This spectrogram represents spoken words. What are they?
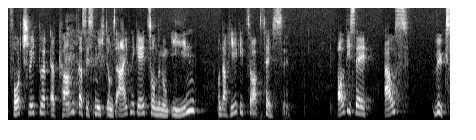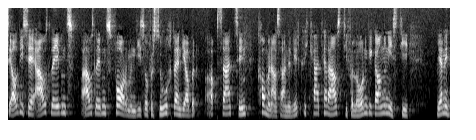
Fortschrittler erkannt, dass es nicht ums eigene geht, sondern um ihn. Und auch hier gibt es Abszesse. All diese Auswüchse, all diese Auslebens, Auslebungsformen, die so versucht werden, die aber abseits sind, kommen aus einer Wirklichkeit heraus, die verloren gegangen ist, die wie eine,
